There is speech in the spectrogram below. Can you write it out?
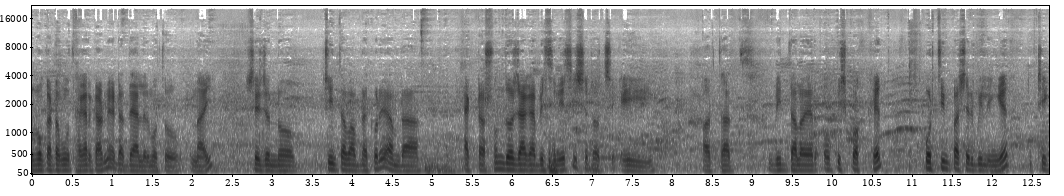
অবকাঠামো থাকার কারণে এটা দেয়ালের মতো নাই। সেই জন্য চিন্তা ভাবনা করে আমরা একটা সুন্দর জায়গা বেছে নিয়েছি, সেটা হচ্ছে এই, অর্থাৎ বিদ্যালয়ের অফিস কক্ষের পশ্চিম পাশের বিল্ডিংয়ের ঠিক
